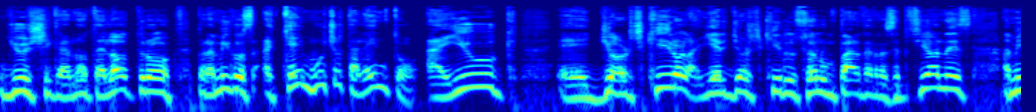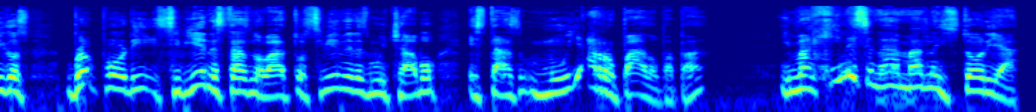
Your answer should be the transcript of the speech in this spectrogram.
Yushi ganó el otro, pero amigos, aquí hay mucho talento. Ayuk, eh, George Kittle, ayer George Kittle solo un par de recepciones. Amigos, Brock Purdy, si bien estás novato, si bien eres muy chavo, estás muy arropado, papá. Imagínese nada más la historia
